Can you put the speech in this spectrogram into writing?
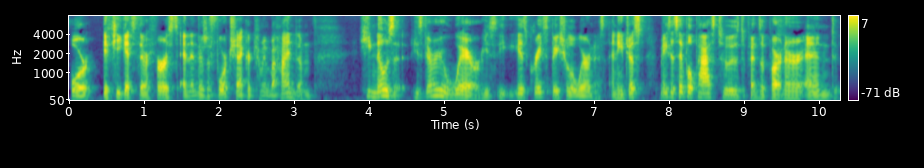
or if he gets there first and then there's a forechecker coming behind him, he knows it. He's very aware. He's he has great spatial awareness, and he just makes a simple pass to his defensive partner, and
